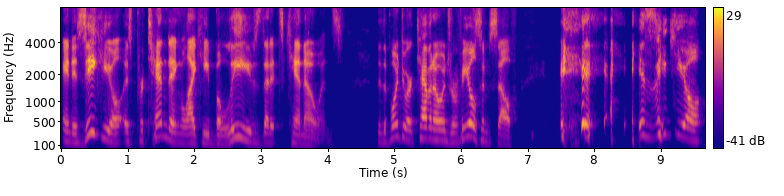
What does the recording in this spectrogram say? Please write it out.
and Ezekiel is pretending like he believes that it's Ken Owens to the point to where Kevin Owens reveals himself. Ezekiel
